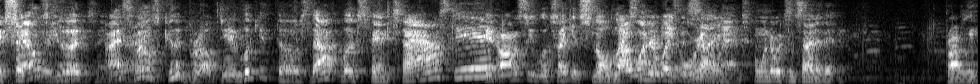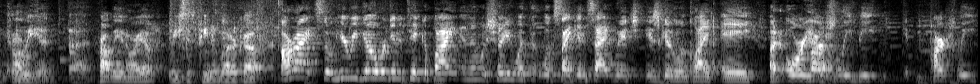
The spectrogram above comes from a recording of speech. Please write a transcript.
it smells good. That right? smells good, bro. Dude, look at those. That looks fantastic. It honestly looks like it snowed last I wonder night what's in inside. Oreo land. I wonder what's inside of it. Probably, probably a uh, probably an Oreo. Reese's peanut butter cup. All right, so here we go. We're gonna take a bite, and then we'll show you what it looks like inside, which is gonna look like a an Oreo, partially beat, partially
